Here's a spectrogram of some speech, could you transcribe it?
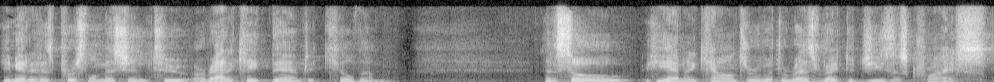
He made it his personal mission to eradicate them, to kill them. And so he had an encounter with the resurrected Jesus Christ.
